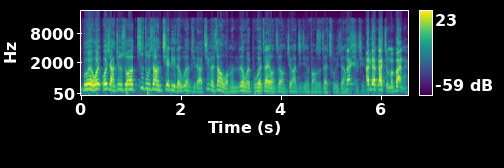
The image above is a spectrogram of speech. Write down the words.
不会，我我想就是说制度上建立的问题了。基本上我们认为不会再用这种监管基金的方式再处理这样的事情。那，那该怎么办呢？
